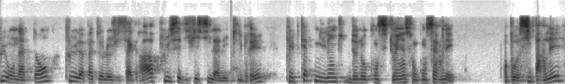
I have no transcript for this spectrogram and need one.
plus on attend, plus la pathologie s'aggrave, plus c'est difficile à l'équilibrer. Plus de 4 millions de nos concitoyens sont concernés. On peut aussi parler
